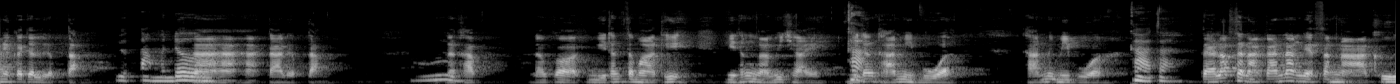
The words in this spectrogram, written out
เนี่ยก็จะเหลือบต่เหลือบต่างเหมือนเดิำมอ่าฮะฮะตาเหลือบต่อืมำ นะครับ แล้วก็มีทั้งสมาธิมีทั้งงานวิชัยค่ะมีทั้งฐานมีบัว ฐานไม่มีบัว ค่ะอาจารย์แต่ลักษณะการนั่งเนี่ยสง่าคือ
